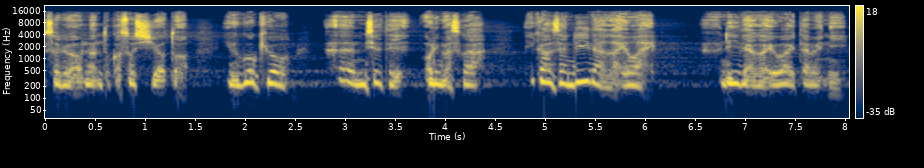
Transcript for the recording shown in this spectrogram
それを何とか阻止しようという動きを、見せておりますがいかんせんリーダーが弱いリーダーが弱いために意思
